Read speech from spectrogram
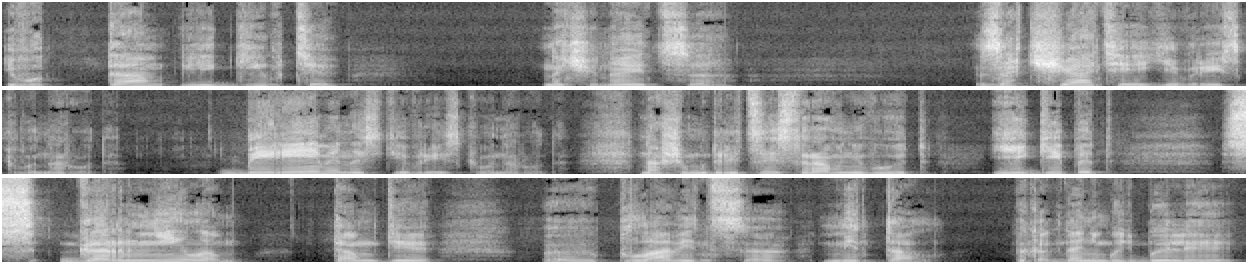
И вот там, в Египте, начинается зачатие еврейского народа, беременность еврейского народа. Наши мудрецы сравнивают Египет с горнилом, там, где э, плавится металл. Вы когда-нибудь были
